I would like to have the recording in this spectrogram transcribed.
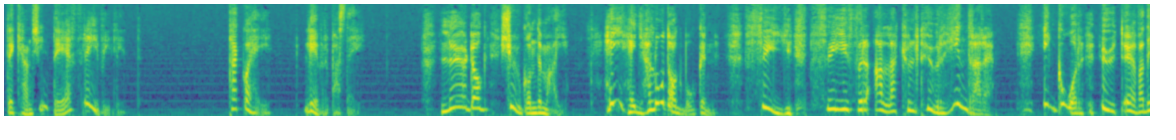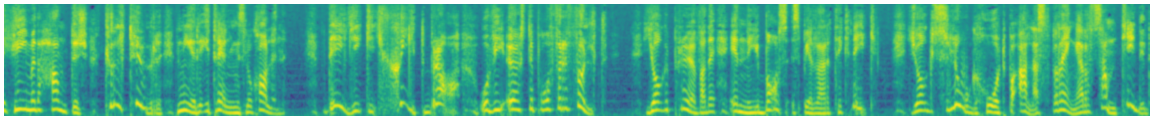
det kanske inte är frivilligt. Tack och hej, leverpastej. Lördag 20 maj. Hej, hej, hallå dagboken! Fy, fy för alla kulturhindrare! Igår utövade Hymed Hunters kultur nere i träningslokalen. Det gick skitbra och vi öste på för fullt. Jag prövade en ny basspelarteknik. Jag slog hårt på alla strängar samtidigt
